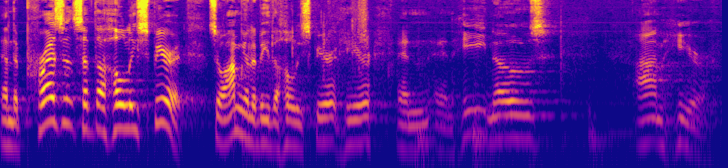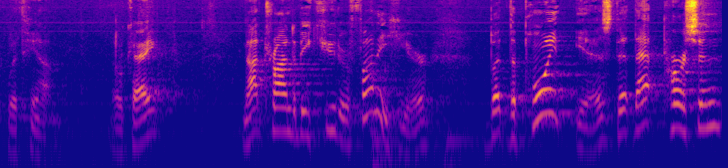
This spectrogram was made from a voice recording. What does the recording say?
and the presence of the Holy Spirit. So I'm going to be the Holy Spirit here, and, and he knows I'm here with him. Okay? Not trying to be cute or funny here, but the point is that that person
